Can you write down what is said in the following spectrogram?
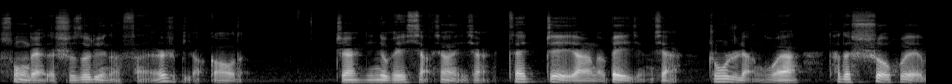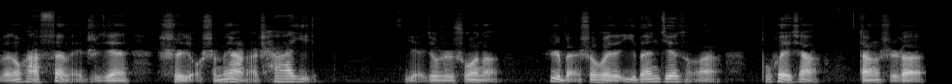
宋代的识字率呢，反而是比较高的。这样您就可以想象一下，在这样的背景下，中日两国呀。它的社会文化氛围之间是有什么样的差异？也就是说呢，日本社会的一般阶层啊，不会像当时的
